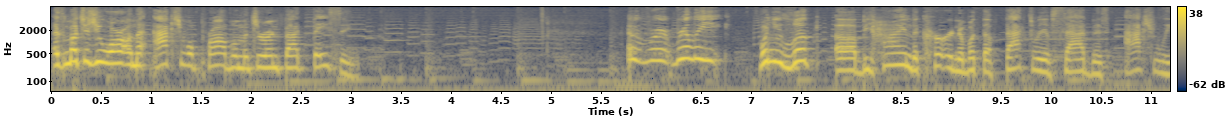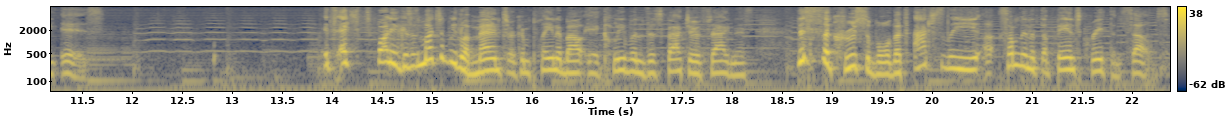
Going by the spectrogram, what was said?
as much as you are on the actual problem that you're in fact facing. Really, when you look uh, behind the curtain of what the factory of sadness actually is, it's, it's funny because as much as we lament or complain about hey, Cleveland's this factory of sadness, this is a crucible that's actually uh, something that the fans create themselves.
